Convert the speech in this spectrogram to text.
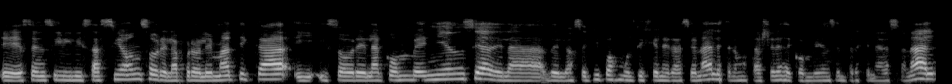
eh, sensibilización sobre la problemática y, sobre la conveniencia de, la, de, los equipos multigeneracionales. Tenemos talleres de convivencia intergeneracional,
